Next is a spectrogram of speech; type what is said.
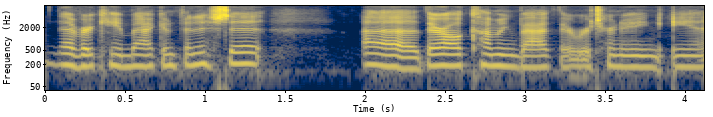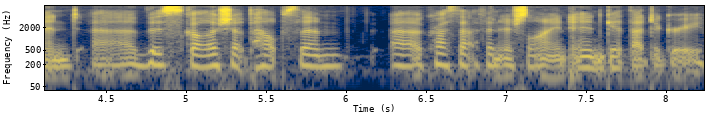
never came back and finished it. Uh, they're all coming back. They're returning, and uh, this scholarship helps them uh, cross that finish line and get that degree.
